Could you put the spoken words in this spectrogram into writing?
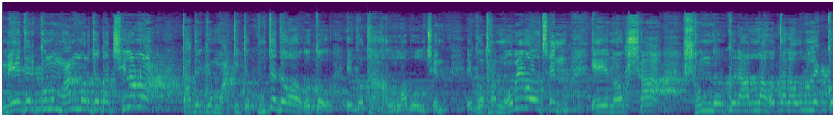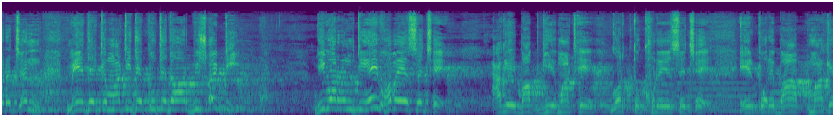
মেয়েদের কোনো মান মর্যাদা ছিল না, তাদেরকে মাটিতে পুঁতে দেওয়া হতো। এ কথা আল্লাহ বলছেন, এ কথা নবী বলছেন। এ নকশা সুন্দর করে আল্লাহ তালা উল্লেখ করেছেন, মেয়েদেরকে মাটিতে পুঁতে দেওয়ার বিষয়টি, বিবরণটি এইভাবে এসেছে। আগে বাপ গিয়ে মাঠে গর্ত খুঁড়ে এসেছে। এরপরে বাপ মাকে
